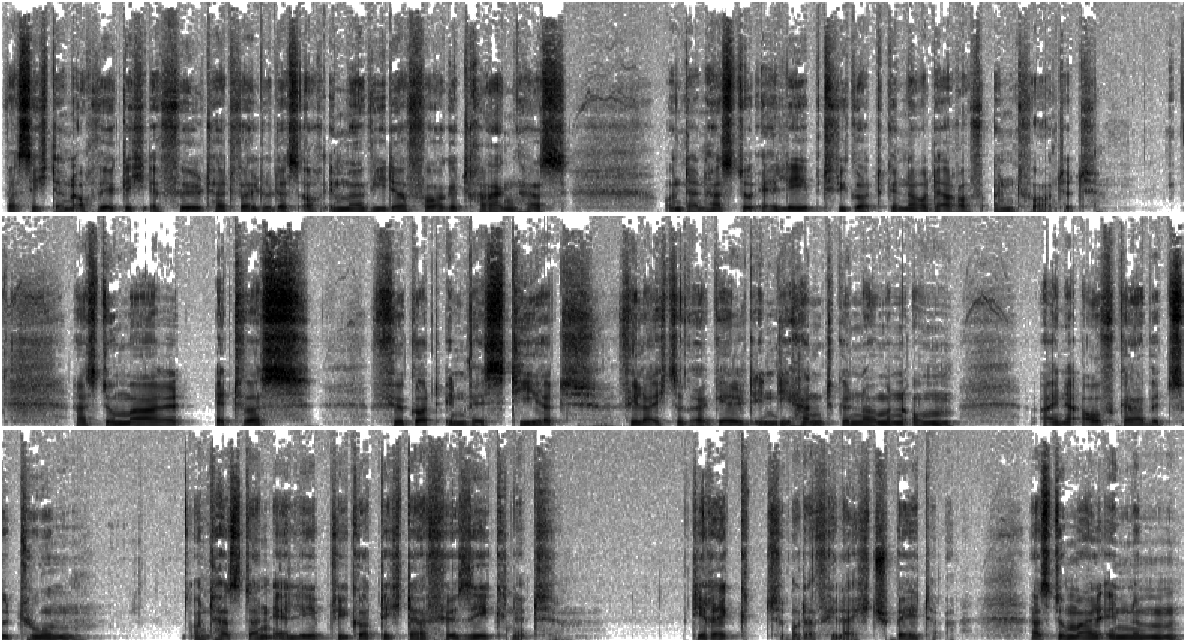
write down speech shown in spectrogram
was sich dann auch wirklich erfüllt hat, weil du das auch immer wieder vorgetragen hast, und dann hast du erlebt, wie Gott genau darauf antwortet. Hast du mal etwas für Gott investiert, vielleicht sogar Geld in die Hand genommen, um eine Aufgabe zu tun, und hast dann erlebt, wie Gott dich dafür segnet, direkt oder vielleicht später. Hast du mal in einem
